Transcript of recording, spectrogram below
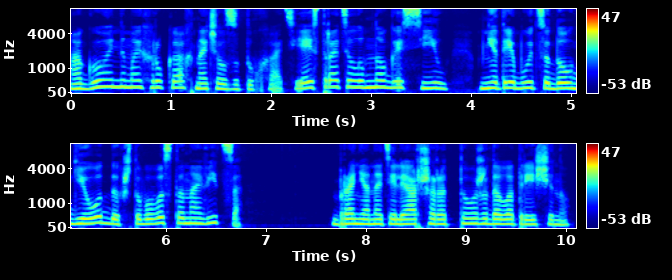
Огонь на моих руках начал затухать. Я истратила много сил. Мне требуется долгий отдых, чтобы восстановиться. Броня на теле Аршера тоже дала трещину.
